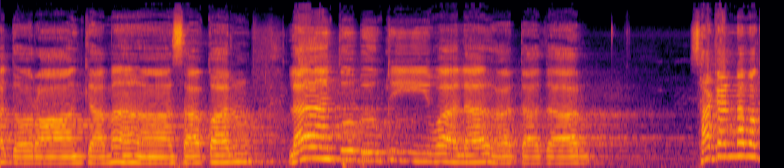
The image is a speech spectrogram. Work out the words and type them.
আদরাকা মা সাকার, লা তুবকি ওয়া লা তাদার সাকার নামক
